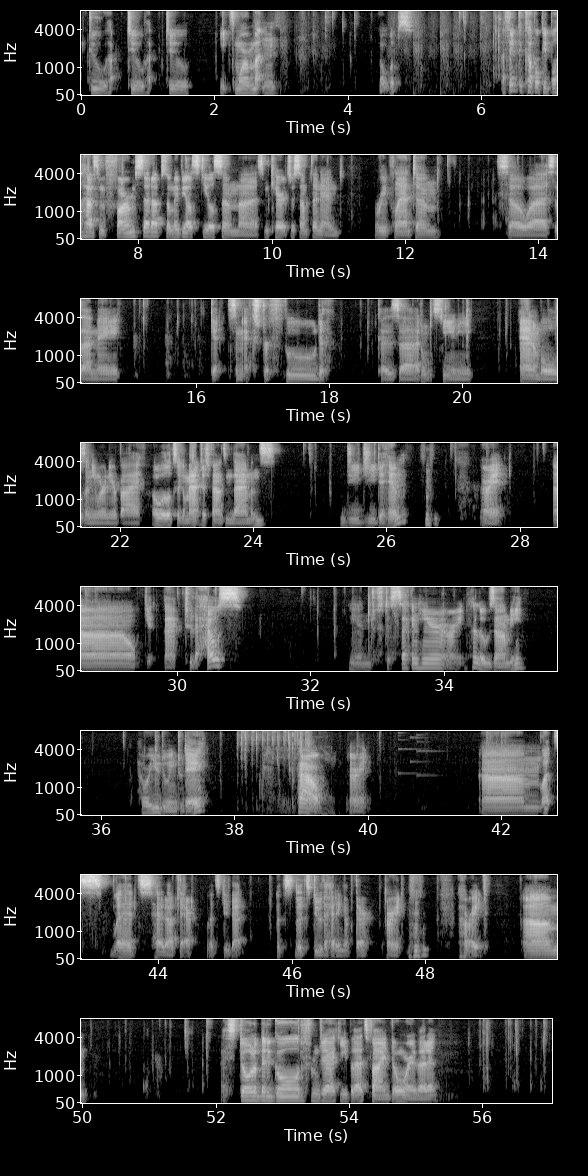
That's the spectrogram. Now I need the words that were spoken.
Two, two, hop two. Eat some more mutton. Oh, whoops. I think a couple people have some farms set up, so maybe I'll steal some uh, some carrots or something and replant them. So uh, so that I may get some extra food because uh, I don't see any animals anywhere nearby. Oh, it looks like a Matt just found some diamonds. GG to him. Alright. I'll get back to the house in just a second here. Alright, hello zombie. How are you doing today? Kapow! Alright. Um, let's, let's head up there. Let's do that. Let's let's do the heading up there. All right, all right. Um, I stole a bit of gold from Jackie, but that's fine. Don't worry about it.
